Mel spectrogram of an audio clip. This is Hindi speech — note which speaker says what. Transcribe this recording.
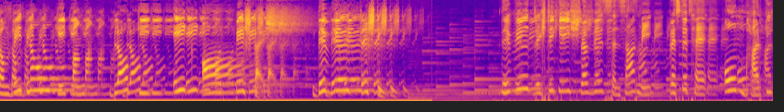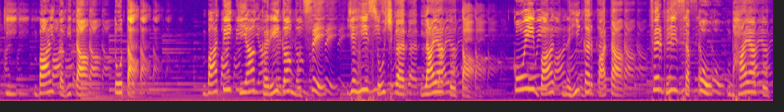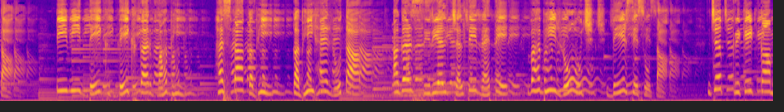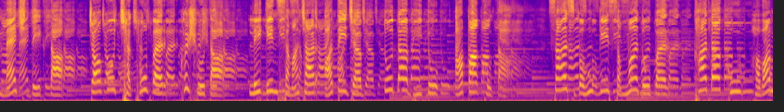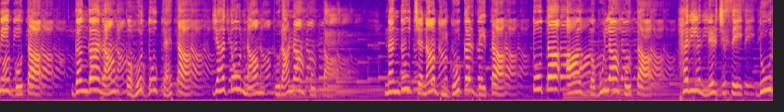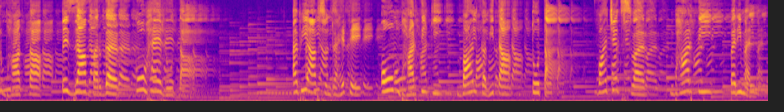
Speaker 1: संवेदनाओं के पंख ब्लॉग की एक, एक और पेशकश। दिव्य दृष्टि। दिव्य दृष्टि के श्रव्य संसार में प्रस्तुत है ओम भारती की बाल कविता तोता। बातें किया करेगा मुझसे यही सोचकर लाया तोता। कोई बात नहीं कर पाता फिर भी सबको भाया तोता। टीवी देख देख कर वह भी हंसता कभी कभी है रोता। अगर सीरियल चलते रहते वह भी रोज देर से सोता। जब क्रिकेट का मैच देखता चौको छक्कों पर खुश होता। लेकिन समाचार आते जब तोता भी तो आपा खोता। सास बहू के संवादों पर खाता खूब हवा में गोता। गंगा राम कहो तो कहता, यह तो नाम पुराना होता। नंदू चना भिगो कर देता, तोता आग बबूला होता। हरी मिर्च से दूर भागता, पिज्जा बर्गर को है रोता। अभी आप सुन रहे थे ओम भारती की बाल कविता तोता। वाचक स्वर भारती परिमल।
